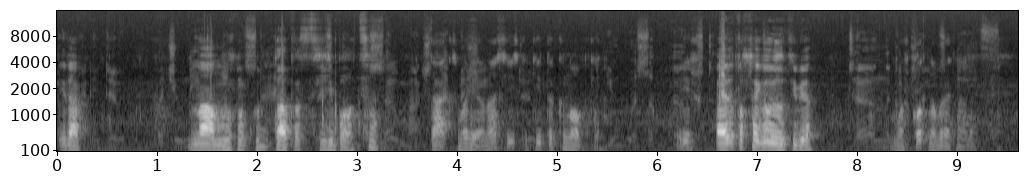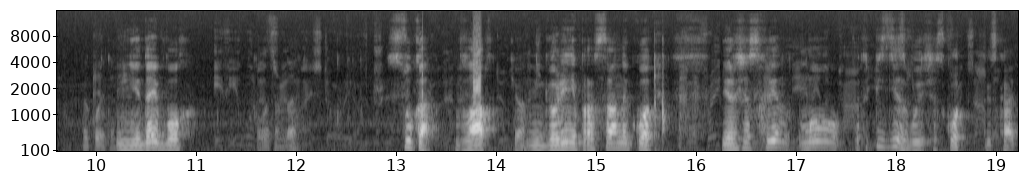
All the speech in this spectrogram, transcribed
Итак, нам нужно куда-то съебаться. Так, смотри, у нас есть какие-то кнопки. Видишь, Это то, что я говорил тебе. может код набрать надо? Какой-то. Не дай бог. Вот он, да? Сука, Влад, Чё? не говори мне про сраный код. Я же сейчас хрен, ну, это пиздец будет сейчас код искать.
